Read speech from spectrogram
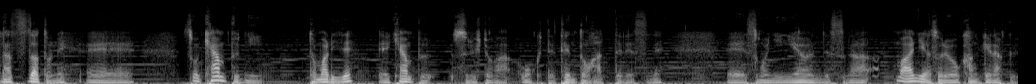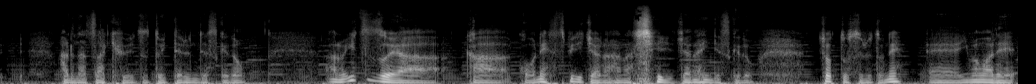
夏だとね、えーそのキャンプに泊まりで、えーキャンプする人が多くてテントを張ってですね、えーすごい賑わうんですが、まあ兄はそれを関係なく春夏秋冬ずっと言ってるんですけど、あの、いつぞやか、こうね、スピリチュアルな話じゃないんですけど、ちょっとするとね、えー今まで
